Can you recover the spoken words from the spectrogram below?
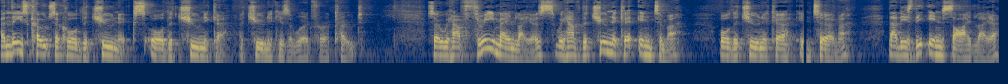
And these coats are called the tunics or the tunica. A tunic is a word for a coat. So we have three main layers. We have the tunica intima or the tunica interna, that is the inside layer.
